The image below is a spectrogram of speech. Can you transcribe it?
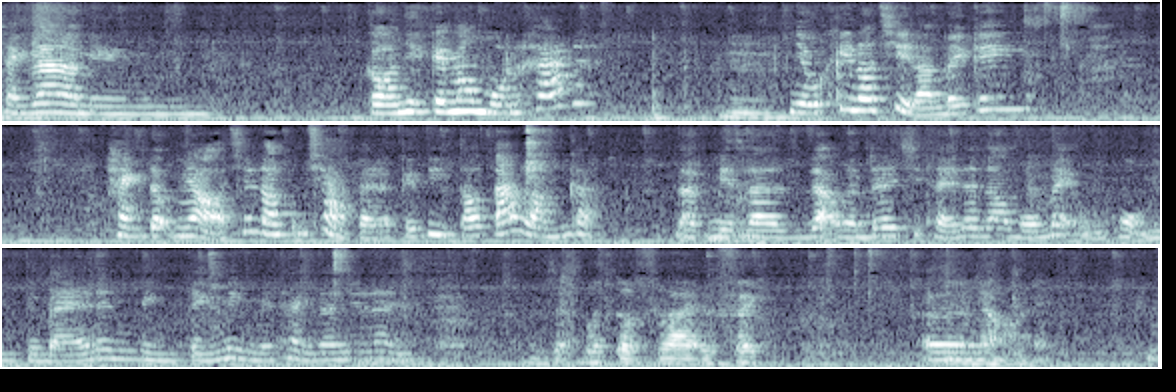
Thành ra là mình có những cái mong muốn khác ấy. ừ. nhiều khi nó chỉ là mấy cái hành động nhỏ chứ nó cũng chả phải là cái gì to tát lắm cả. Đặc biệt là dạo gần đây chị thấy là do bố mẹ ủng hộ mình từ bé nên mình tính mình mới thành ra như này. Dạng butterfly effect ờ, nhỏ nhỏ ấy. Ừ.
